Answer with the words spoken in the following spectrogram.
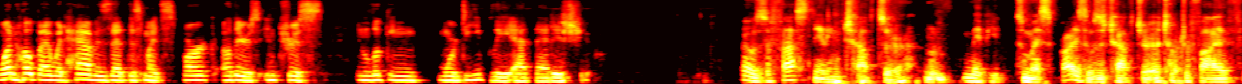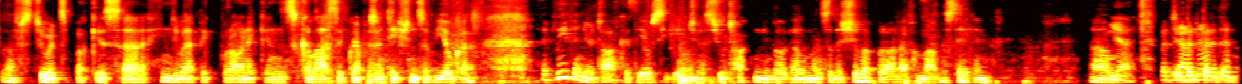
one hope I would have is that this might spark others' interests in looking more deeply at that issue. It was a fascinating chapter. Maybe to my surprise, it was a chapter. A chapter five of Stuart's book is uh, Hindu epic, Puranic, and scholastic representations of yoga. I believe in your talk at the OCHS, you were talking about elements of the Shiva Purana, if I'm not mistaken. Um, yeah, but yeah, but, no, but it,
